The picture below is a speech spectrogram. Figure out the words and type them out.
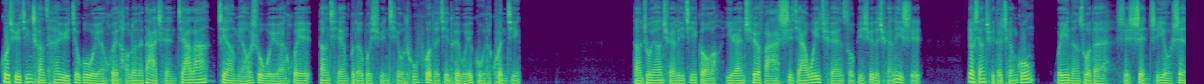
过去经常参与救国委员会讨论的大臣加拉这样描述委员会当前不得不寻求突破的进退维谷的困境：当中央权力机构依然缺乏施加威权所必须的权利时。要想取得成功，唯一能做的是慎之又慎。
